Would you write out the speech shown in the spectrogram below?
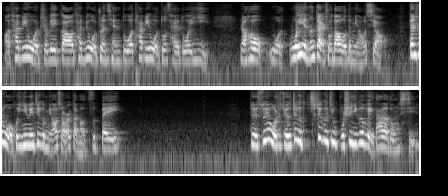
啊，他比我职位高，他比我赚钱多，他比我多才多艺，然后我我也能感受到我的渺小，但是我会因为这个渺小而感到自卑。对，所以我是觉得这个这个就不是一个伟大的东西。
